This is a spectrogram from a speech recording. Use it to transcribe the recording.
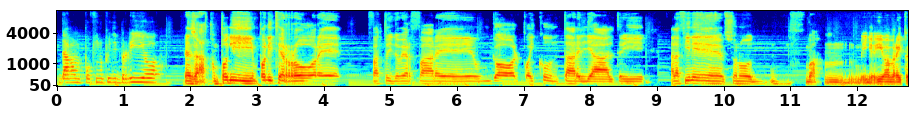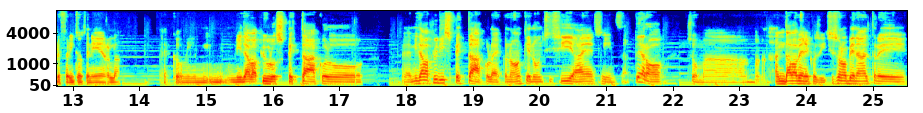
dava un pochino più di brio? Esatto, un po' di, un po di terrore fatto di dover fare un gol, poi contare gli altri, alla fine sono... Boh, mm, io, io, avrei preferito tenerla. Ecco, mi, mi dava più lo spettacolo, eh, mi dava più di spettacolo, ecco, no? anche non ci sia, eh, senza. Però, insomma, andava bene così. Ci sono ben altre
